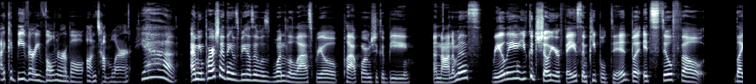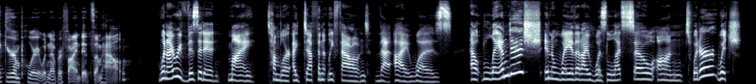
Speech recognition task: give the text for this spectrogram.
I could be very vulnerable on Tumblr. Yeah. I mean, partially I think it's because it was one of the last real platforms you could be anonymous. Really? You could show your face and people did, but it still felt like your employer would never find it somehow. When I revisited my Tumblr, I definitely found that I was outlandish in a way that I was less so on Twitter, which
